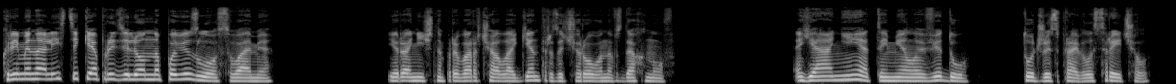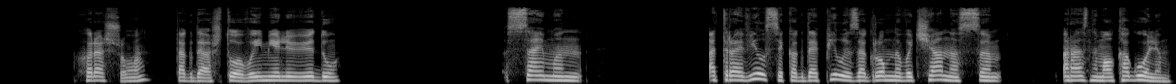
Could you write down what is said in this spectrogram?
«Криминалистике определенно повезло с вами», — иронично проворчал агент, разочарованно вздохнув. «Я не это имела в виду», — тут же исправилась Рэйчел. «Хорошо. Тогда что вы имели в виду?» Саймон отравился, когда пил из огромного чана с разным алкоголем.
